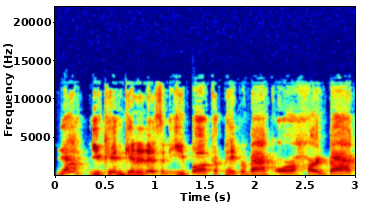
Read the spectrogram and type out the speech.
Yeah, you can get it as an ebook, a paperback, or a hardback.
